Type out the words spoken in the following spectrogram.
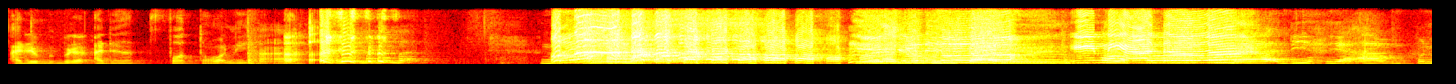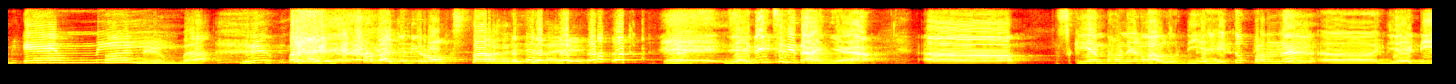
Ada beberapa ada foto nih. Ah, ah. Mana Mbak? Nah, Laga bintang. Ini foto adalah Mbak dia ya ampun ini Ini. ya Mbak? jadi pernah jadi pernah jadi rockstar jadi ceritanya jadi ceritanya eh, sekian tahun yang lalu dia itu pernah eh, jadi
